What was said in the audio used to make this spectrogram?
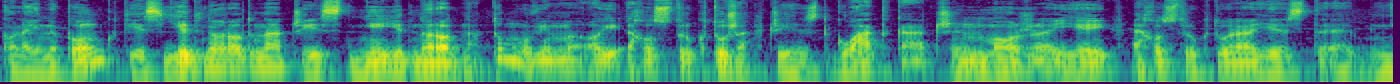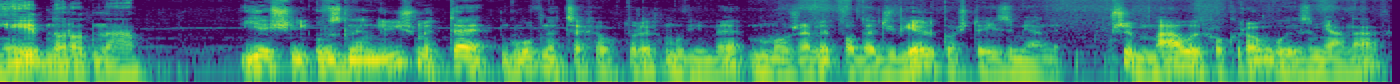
kolejny punkt, jest jednorodna, czy jest niejednorodna? Tu mówimy o jej echostrukturze. Czy jest gładka, czy może jej echostruktura jest e, niejednorodna, jeśli uwzględniliśmy te główne cechy, o których mówimy, możemy podać wielkość tej zmiany. Przy małych, okrągłych zmianach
